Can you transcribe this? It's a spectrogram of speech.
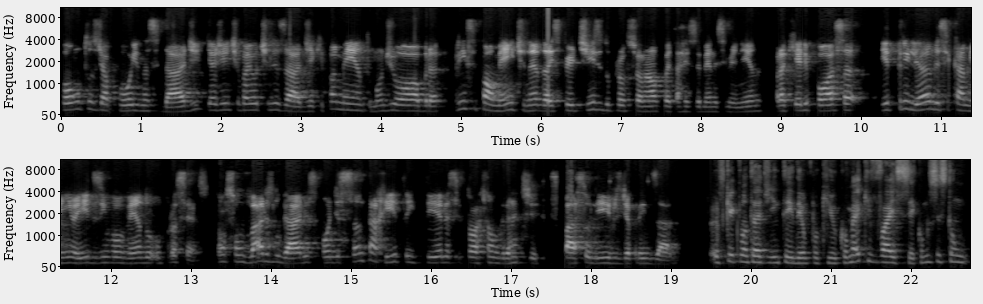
pontos de apoio na cidade que a gente vai utilizar de equipamento, mão de obra, principalmente né, da expertise do profissional que vai estar recebendo esse menino, para que ele possa e trilhando esse caminho aí, desenvolvendo o processo. Então, são vários lugares onde Santa Rita inteira se torna um grande espaço livre de aprendizado. Eu fiquei com vontade de entender um pouquinho como é que vai ser, como vocês estão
